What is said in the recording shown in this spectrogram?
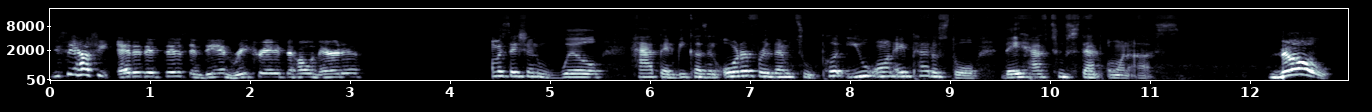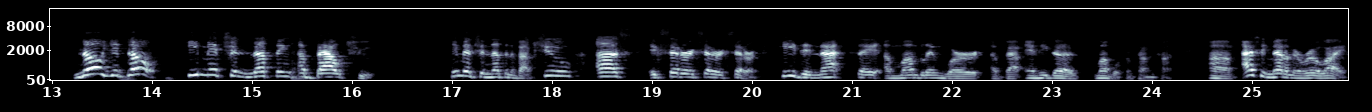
You see how she edited this and then recreated the whole narrative? Conversation will happen because in order for them to put you on a pedestal, they have to step on us. No, no, you don't. He mentioned nothing about you. He mentioned nothing about you, us, etc., etc., etc. He did not say a mumbling word about, and he does mumble from time to time. Um, I actually met him in real life.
